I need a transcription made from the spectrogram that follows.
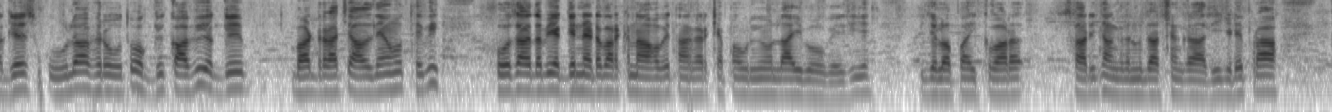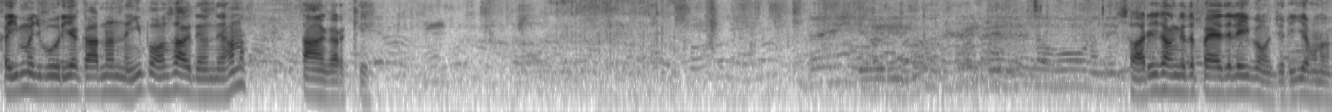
ਅੱਗੇ ਸਕੂਲ ਆ ਫਿਰ ਉਹ ਤੋਂ ਅੱਗੇ ਕਾਫੀ ਅੱਗੇ ਬਾਰਡਰ ਆ ਚੱਲਦੇ ਆ ਉੱਥੇ ਵੀ। ਹੋ ਸਕਦਾ ਵੀ ਅੱਗੇ ਨੈਟਵਰਕ ਨਾ ਹੋਵੇ ਤਾਂ ਕਰਕੇ ਆਪਾਂ ਉਰੀਓਂ ਲਾਈਵ ਹੋ ਗਏ ਸੀ ਵੀ ਚਲੋ ਆਪਾਂ ਇੱਕ ਵਾਰ ਸਾਰੀ ਸੰਗਤ ਨੂੰ ਦਰਸ਼ਨ ਕਰਾ ਦਈਏ ਜਿਹੜੇ ਭਰਾ ਕਈ ਮਜਬੂਰੀਆਂ ਕਾਰਨ ਨਹੀਂ ਪਹੁੰਚ ਸਕਦੇ ਹੁੰਦੇ ਹਨ ਤਾਂ ਕਰਕੇ। ਸਾਰੀ ਸੰਗਤ ਪੈਦਲ ਹੀ ਪਹੁੰਚ ਰਹੀ ਹੈ ਹੁਣ।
